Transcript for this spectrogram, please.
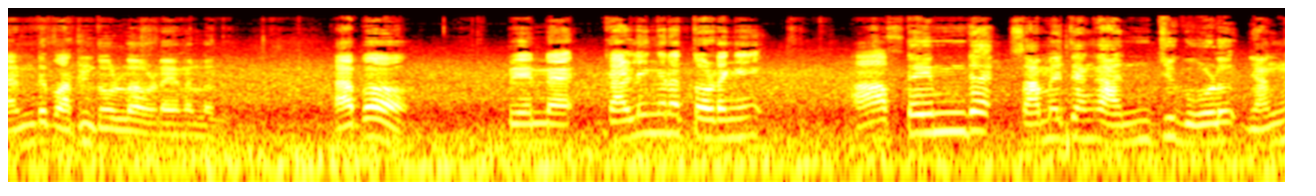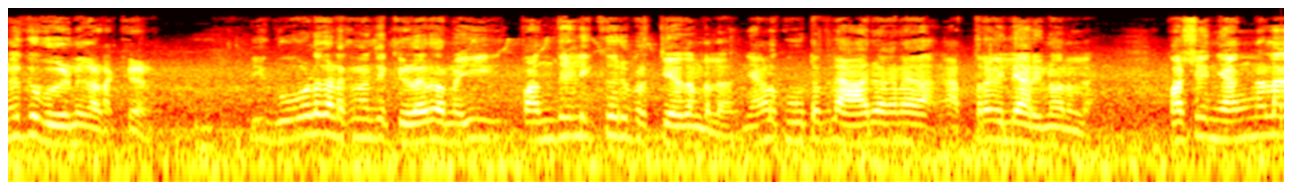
രണ്ട് പന്തുള്ളൂ അവിടെ എന്നുള്ളത്. അപ്പോ പിന്നെ കളി ഇങ്ങനെ തുടങ്ങി. ഹാഫ് ടൈമിന്റെ സമയത്ത് ഞങ്ങൾ അഞ്ച് ഗോൾ ഞങ്ങൾക്ക് വീണ് കിടക്കുകയാണ്. ഈ ഗോൾ കിടക്കുന്ന കിളർ പറഞ്ഞു ഈ പന്തളിക്ക് ഒരു പ്രത്യേകത ഉണ്ടല്ലോ. ഞങ്ങൾ കൂട്ടത്തിൽ ആരും അങ്ങനെ അത്ര വലിയ അറിയണമെന്നല്ല പക്ഷെ ഞങ്ങളെ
